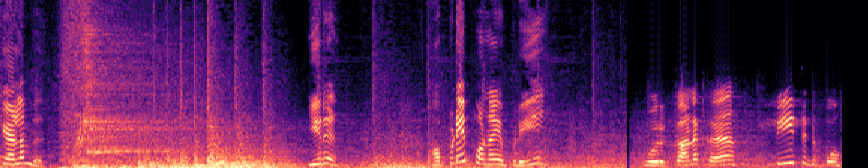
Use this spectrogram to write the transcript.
கிளம்பு. இரு. அப்படியே போனா எப்படி? ஒரு கணக்க தீத்துட்டு போ.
